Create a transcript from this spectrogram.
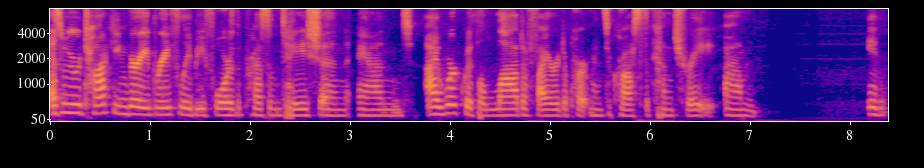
as we were talking very briefly before the presentation, and I work with a lot of fire departments across the country, um, in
